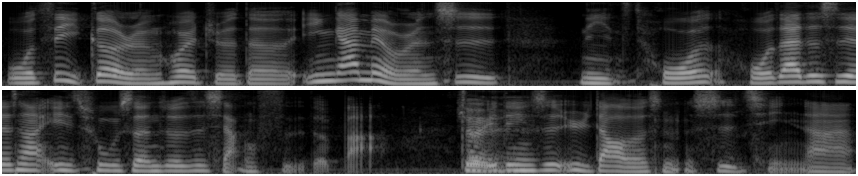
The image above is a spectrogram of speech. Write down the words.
我自己个人会觉得，应该没有人是你活活在这世界上一出生就是想死的吧？就一定是遇到了什么事情，那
